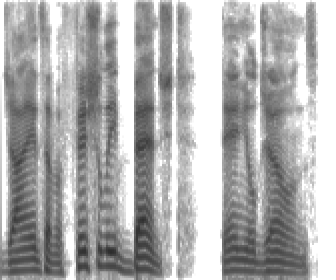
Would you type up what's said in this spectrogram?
Giants have officially benched Daniel Jones,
